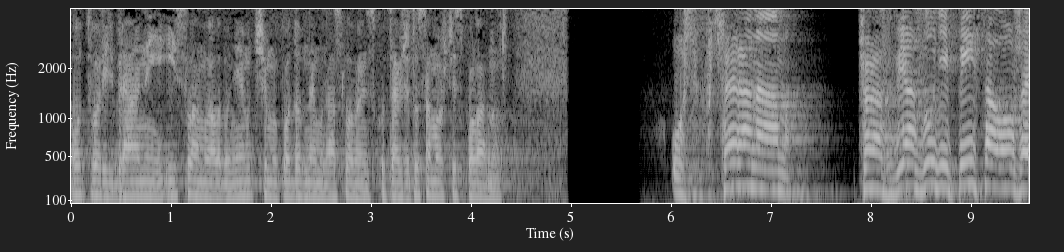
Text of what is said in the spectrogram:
otvoriť brány islamu alebo niečomu podobnému na Slovensku. Takže to sa môžete spolahnuť. Už včera nám čoraz viac ľudí písalo, že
